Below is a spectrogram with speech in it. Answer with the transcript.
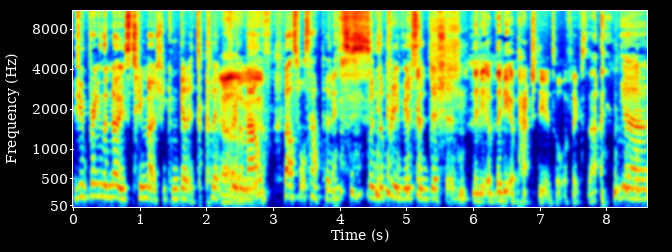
if you bring the nose too much, you can get it to clip Oh, through the yeah. mouth. That's what's happened with the previous edition. they need a, they need a patch Diotóir to fix that. Yeah.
